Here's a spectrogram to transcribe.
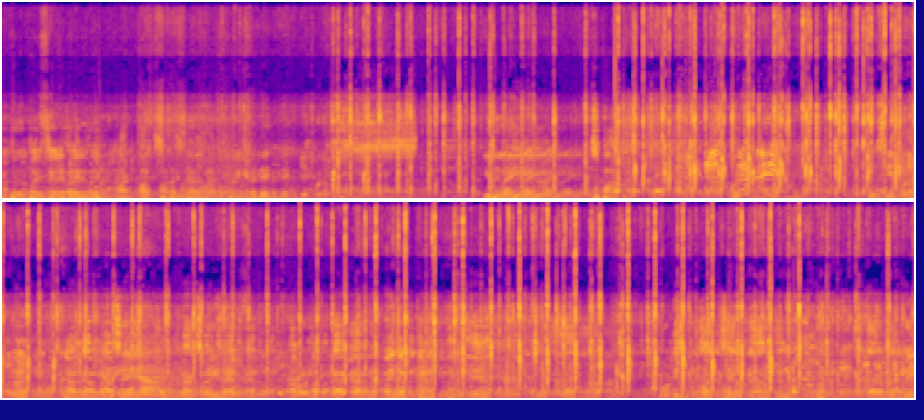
இப்போது பரிசுகளை வழங்குவோம். ஹாட் பாக்ஸ் பரிசாக வழங்கப்படுகிறது. இதுவரை நான்காம் சொல்கிறார் அவர் நமக்காக ஒரு மைதானத்தை வைத்து தந்து இந்த போட்டி சிறப்பாக செயல்பட அதற்காக நன்றி.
